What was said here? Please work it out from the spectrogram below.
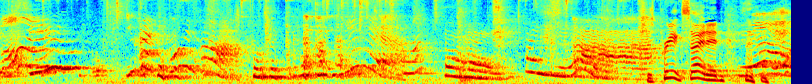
fun. You had fun, huh? Oh, yeah. She's pretty excited. Yeah.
